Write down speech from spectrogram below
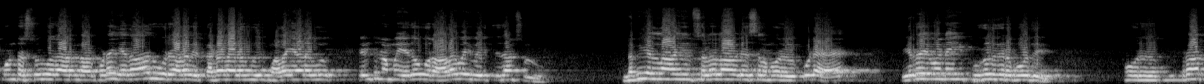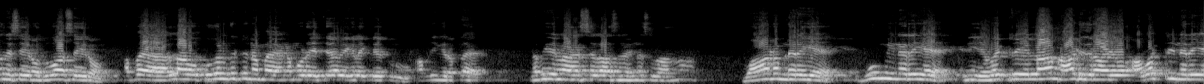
போன்ற சொல்வதாக இருந்தால் கூட ஏதாவது ஒரு அளவு கடல் அளவு மலை அளவு என்று நம்ம ஏதோ ஒரு அளவை வைத்து தான் சொல்லுவோம். நபிகள் நாயகம் சல்லா அலுவலம் அவர்கள் கூட இறைவனை புகழ்கிற போது ஒரு பிரார்த்தனை செய்கிறோம் துவா செய்கிறோம் அப்போ அல்லாவை புகழ்ந்துட்டு நம்ம நம்மளுடைய தேவைகளை கேட்கணும். அப்படிங்கிறப்ப நபிகள் நாயகம் சல்லாஹம் என்ன சொல்லுவாங்கன்னா வானம் நிறைய பூமி நிறைய நீ எவற்றையெல்லாம் நாடுகிறாயோ அவற்றின் நிறைய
